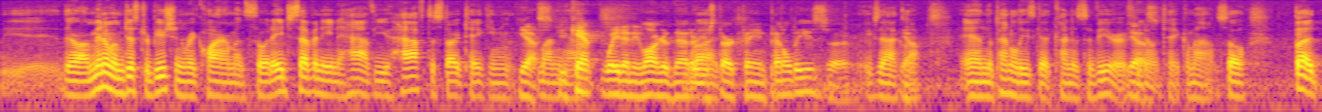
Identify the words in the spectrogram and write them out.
there are minimum distribution requirements. So at age 70 and a half, you have to start taking yes, money you out. can't wait any longer than that or you start paying penalties. Uh, Exactly. Yeah. And the penalties get kind of severe if Yes. you don't take them out. So But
